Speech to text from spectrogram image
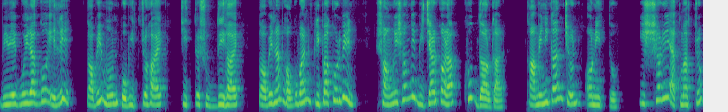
বিবেক বৈরাগ্য এলে তবে মন পবিত্র হয় চিত্তশুদ্ধি হয়। তবে না ভগবান কৃপা করবেন? সঙ্গে সঙ্গে বিচার করা খুব দরকার। কামিনী কাঞ্চন অনিত্য। ঈশ্বরই একমাত্র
